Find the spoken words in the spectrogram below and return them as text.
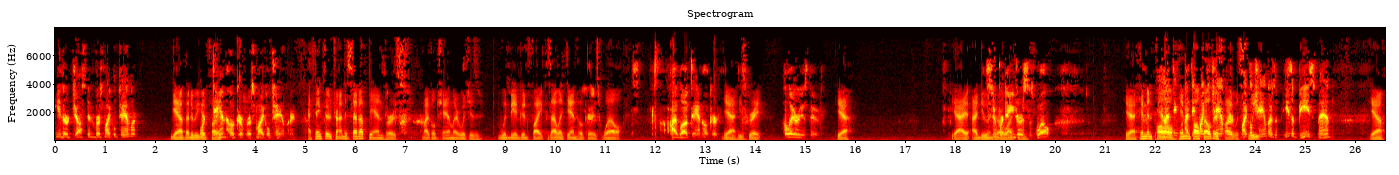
either Justin versus Michael Chandler Yeah, that'd be a good fight. Dan Hooker versus Michael Chandler. I think they're trying to set up Dan versus Michael Chandler, which is would be a good fight because I like Dan Hooker as well. I love Dan Hooker. Yeah, he's great. Hilarious dude. Yeah. Yeah, I, I do enjoy Super dangerous as well. Yeah, him and And Paul, I think, him and Paul Michael Felder's Chandler, fight was Michael sweet. Chandler's a, he's a beast, man. Yeah.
